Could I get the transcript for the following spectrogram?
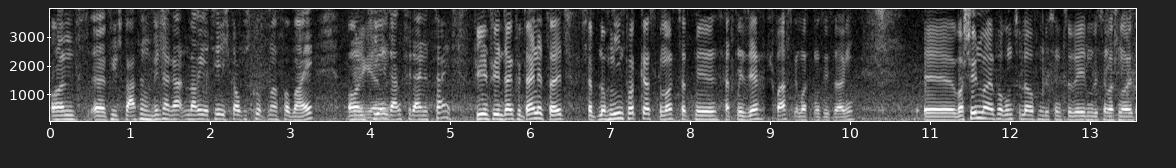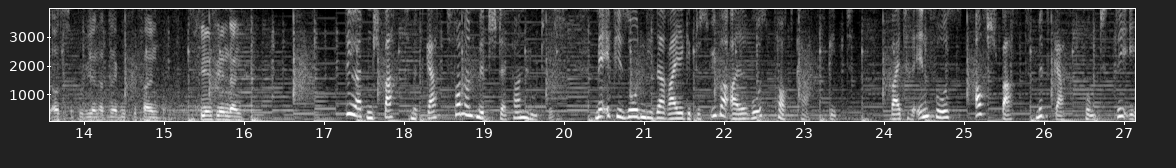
Und äh, viel Spaß noch im Wintergarten Varieté. Ich glaube, ich gucke mal vorbei. Sehr und vielen gerne. Dank für deine Zeit. Vielen, vielen Dank für deine Zeit. Ich habe noch nie einen Podcast gemacht. Es hat mir, hat mir sehr Spaß gemacht, muss ich sagen. Äh, war schön, mal einfach rumzulaufen, ein bisschen zu reden, ein bisschen was Neues auszuprobieren. Hat mir gut gefallen. Vielen, vielen Dank. Sie hörten Spast mit Gast von und mit Stefan Ludwig. Mehr Episoden dieser Reihe gibt es überall, wo es Podcasts gibt. Weitere Infos auf spastmitgast.de.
